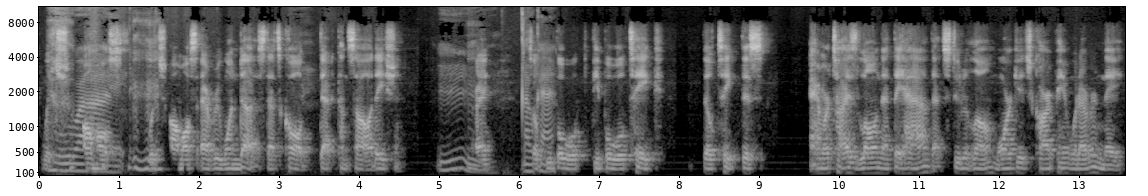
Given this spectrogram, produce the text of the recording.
which Right. almost mm-hmm. which almost everyone does. That's called debt consolidation. Mm. Right? So people will people will take they'll take this amortized loan that they have, that student loan, mortgage, car payment, whatever, and they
